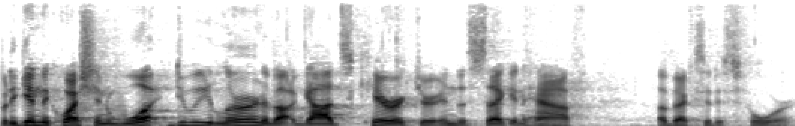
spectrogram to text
But again, the question what do we learn about God's character in the second half of Exodus 4?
